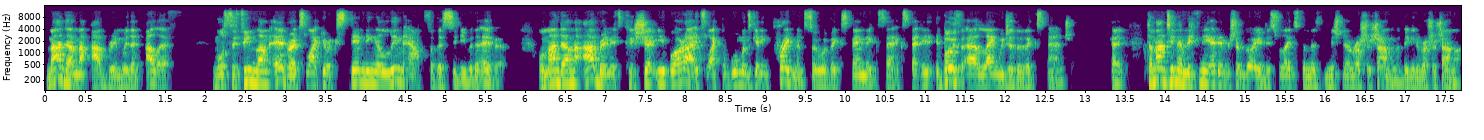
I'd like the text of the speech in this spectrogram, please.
Manda ma'abrim with an aleph, mosifim lam ever. It's like you're extending a limb out for the city with an ever. It's like the woman's getting pregnant. So we've expanded, expand, both are languages of expansion. Okay. This relates to the Mishnah in Rosh Hashanah, the beginning of Rosh Hashanah.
